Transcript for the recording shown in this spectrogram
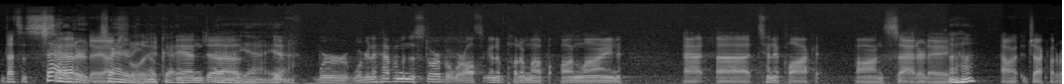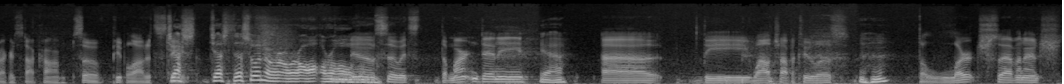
That's a Saturday. Saturday, Saturday, actually. okay. And Yeah, uh, yeah, if yeah. we're we're gonna have them in the store, but we're also gonna put them up online at uh, 10 o'clock on Saturday. Uh-huh. Uh, at jackpotrecords.com. So people out at state. Just just this one or or all, or all no, of them? so it's the Martin Denny, Yeah. uh, the Wild Tchoupitoulas, Uh-huh. The Lurch 7 inch,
